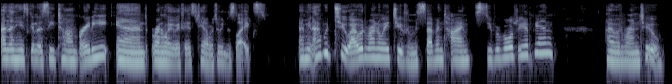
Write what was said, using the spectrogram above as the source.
And then he's gonna see Tom Brady and run away with his tail between his legs. I mean, I would too. I would run away too from a seven-time Super Bowl champion. I would run too.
